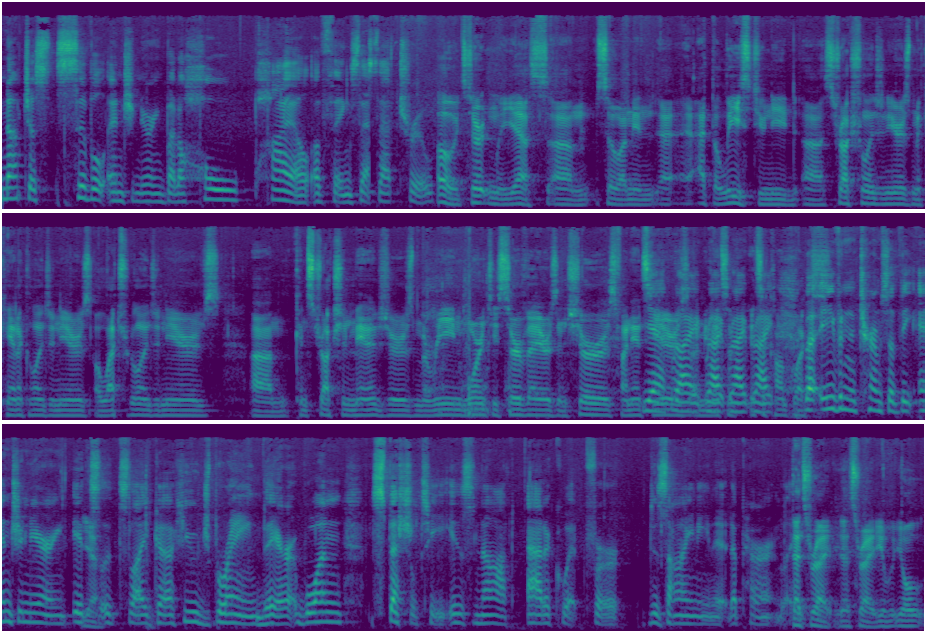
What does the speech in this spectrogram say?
not just civil engineering, but a whole pile of things. Is that true? Oh, it's certainly yes. Um, so, I mean, at the least, you need uh, structural engineers, mechanical engineers, electrical engineers, um, construction managers, marine warranty surveyors, insurers, Yeah, financiers. I right, mean, right, it's a, right, it's right. a complex. But even in terms of the engineering, it's, Yeah. it's like a huge brain there. One specialty is not adequate for designing it, apparently. That's right. That's right. You'll, you'll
